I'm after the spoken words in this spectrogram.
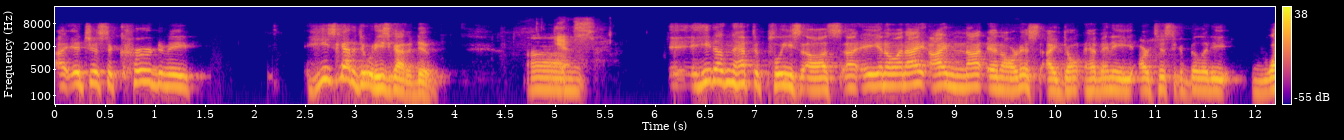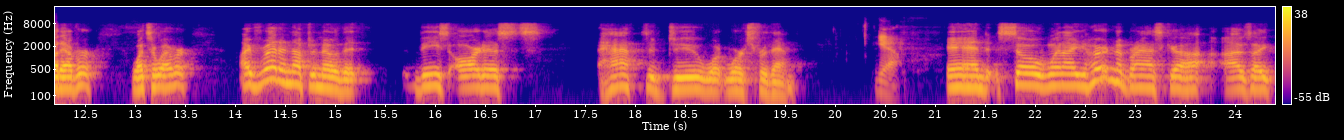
I it just occurred to me, he's got to do what he's got to do. Um, yes he doesn't have to please us. Uh, you know and i i'm not an artist. I don't have any artistic ability whatever whatsoever. I've read enough to know that these artists have to do what works for them. Yeah. And so when i heard nebraska i was like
